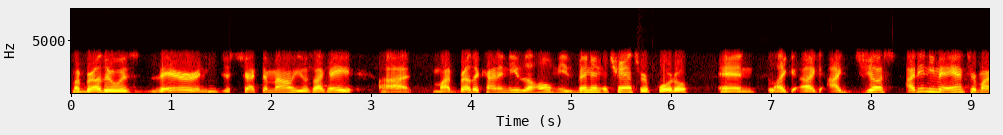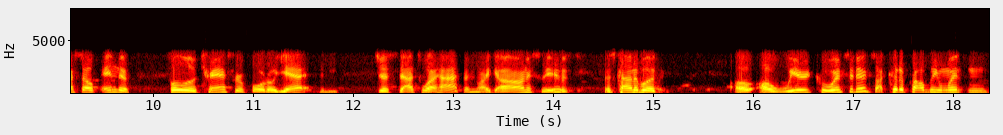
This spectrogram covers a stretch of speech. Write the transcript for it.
My brother was there and he just checked him out. He was like, Hey, uh, my brother kind of needs a home. He's been in the transfer portal. And like, like I just, I didn't even answer myself into full of transfer portal yet. And just that's what happened. Like honestly, it was it was kind of a a, a weird coincidence. I could have probably went in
